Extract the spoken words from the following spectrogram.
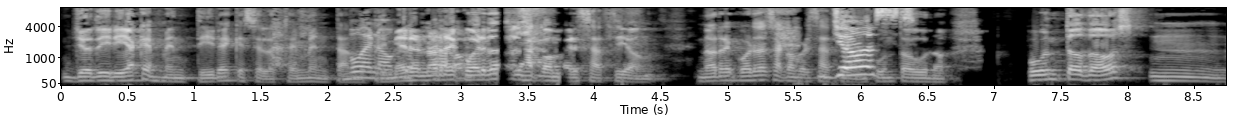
Yo diría que es mentira y que se lo está inventando. Bueno, Primero, no claro. recuerdo la conversación. No recuerdo esa conversación. Punto uno. Punto dos, mm,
